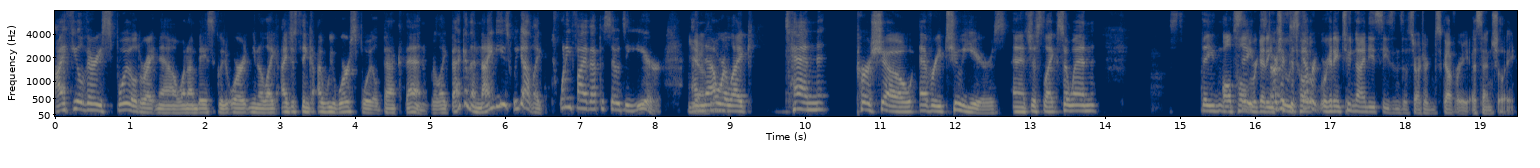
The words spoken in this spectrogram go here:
I feel very spoiled right now when I'm basically, or you know, like I just think I, we were spoiled back then. We're like back in the '90s, we got like 25 episodes a year, and now we're like 10 per show every two years, and it's just like so when s- they all told, say we're getting two total, we're getting two 90s seasons of Star Trek Discovery, essentially.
